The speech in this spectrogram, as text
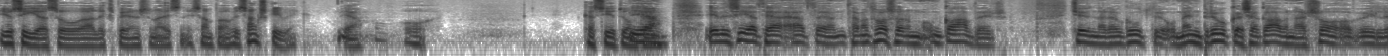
Josias og Alex Berensen eisen i samband med sangskriving. Ja. Og hva sier du om ja. det? Jeg vil si at, at, at man tar sånn om, om gaver, tjuvnar av god, og menn brukar seg gavene, så vil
